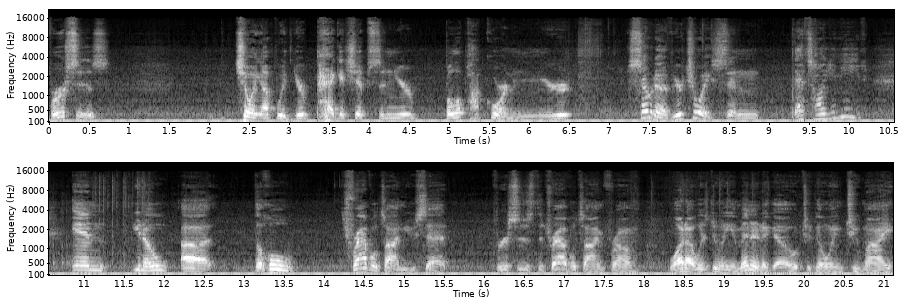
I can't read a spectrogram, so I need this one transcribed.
versus showing up with your bag of chips and your bowl of popcorn and your soda of your choice, and that's all you need. And you know, uh, the whole travel time you said versus the travel time from what I was doing a minute ago to going to my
